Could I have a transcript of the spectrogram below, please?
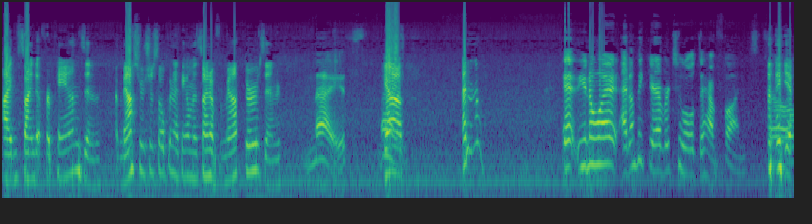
I'm signed up for PANS, and Masters just opened. I think I'm gonna sign up for Masters, and nice. Yeah. Um, I don't know. It, you know what? I don't think you're ever too old to have fun. So yeah.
